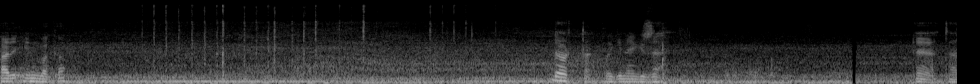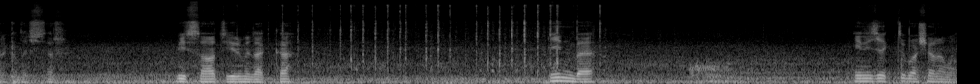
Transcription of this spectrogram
Hadi in bakalım. 4 takla yine güzel. Evet arkadaşlar. 1 saat 20 dakika. İn be. İnecekti başaramadı.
